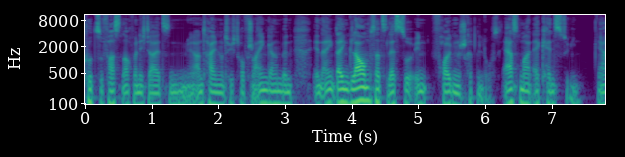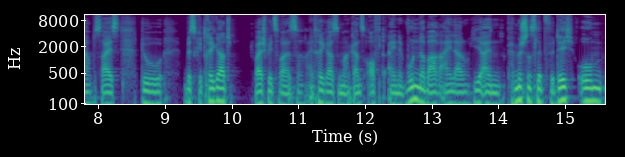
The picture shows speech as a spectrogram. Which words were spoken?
kurz zu fassen, auch wenn ich da jetzt in, in Anteilen natürlich drauf schon eingegangen bin, in ein, deinen Glaubenssatz lässt du in folgenden Schritten los. Erstmal erkennst du ihn. Ja, das heißt, du bist getriggert, Beispielsweise, ein Trigger ist immer ganz oft eine wunderbare Einladung, hier ein Permission Slip für dich, um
